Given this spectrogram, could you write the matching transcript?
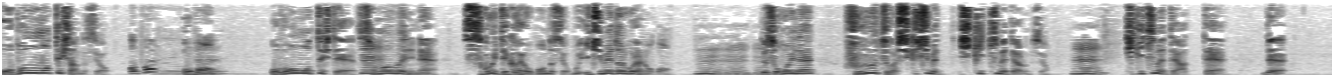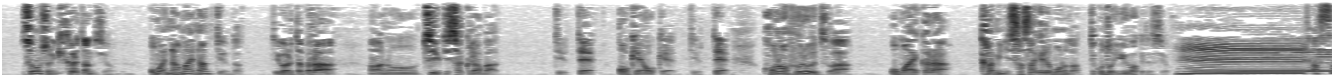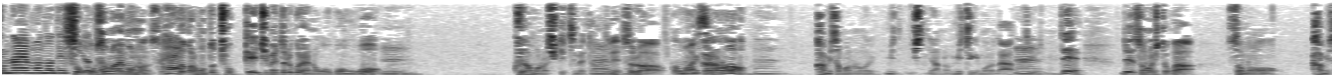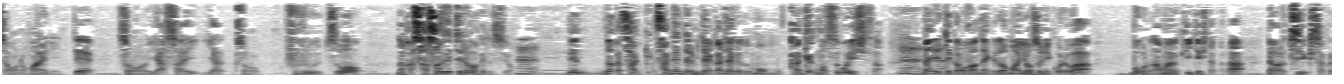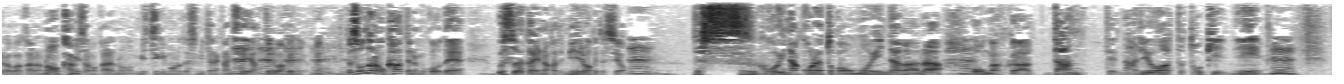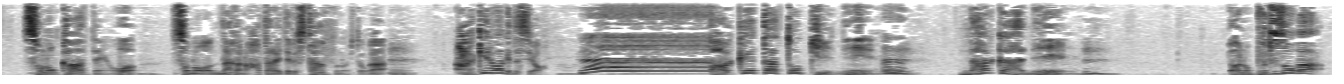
お盆を持ってきたんですよ。お盆？お盆、お盆を持ってきてその上にねすごいでかいお盆ですよ。もう1メートルぐらいのお盆。でそこにねフルーツが敷き詰め引き詰めてあるんですよ。うん。引き詰めてあってでその人に聞かれたんですよ「お前名前なんて言うんだ?」って言われたから「あのつゆき桜庭」って言って「OKOK」って言ってこのフルーツはお前から神に捧げるものだってことを言うわけですよ。うーん。お供え物ですよそう、お供え物物なんですよ。はい。だから本当直径1メートルぐらいのお盆をうん。果物敷き詰めたってね、それはお前からのうん。神様のみあの貢ぎ物だって言って、でその人がその神様の前に行って、その野菜やそのフルーツをなんか捧げてるわけですよ。ん。でなんかさ叫んでるみたいな感じだけどもう観客もすごいしさ、何言ってるかわかんないけど、まあ、要するにこれは僕の名前を聞いてきたからだから露木桜庭からの神様からの貢ぎ物ですみたいな感じでやってるわけだよね。でそんなのもカーテンの向こうで薄明かりの中で見えるわけですよ。ですごいなこれとか思いながら、音楽がダンって鳴り終わった時に、そのカーテンをその中の働いてるスタッフの人が開けるわけですよ。開けた時に、ーうん。中に、うん。あの仏像が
